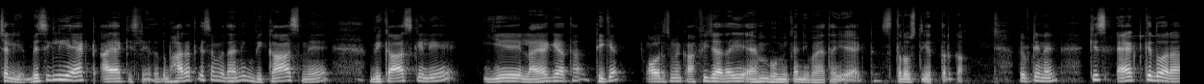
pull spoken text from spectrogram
चलिए बेसिकली ये एक्ट आया किस लिए था? तो भारत के संवैधानिक विकास में, विकास के लिए ये लाया गया था, ठीक है? और उसमें काफ़ी ज़्यादा ये अहम भूमिका निभाया था ये एक्ट सत्रह सौ तिहत्तर का। फिफ्टी नाइन किस एक्ट के द्वारा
